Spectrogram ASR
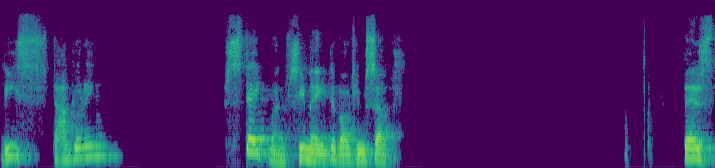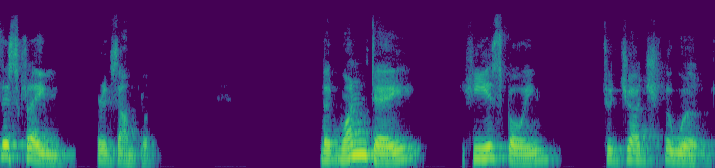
these staggering statements he made about himself. There's this claim, for example, that one day he is going to judge the world.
